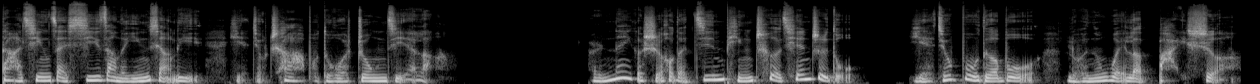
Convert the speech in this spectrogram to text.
大清在西藏的影响力也就差不多终结了，而那个时候的金瓶撤迁制度。也就不得不沦为了摆设。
